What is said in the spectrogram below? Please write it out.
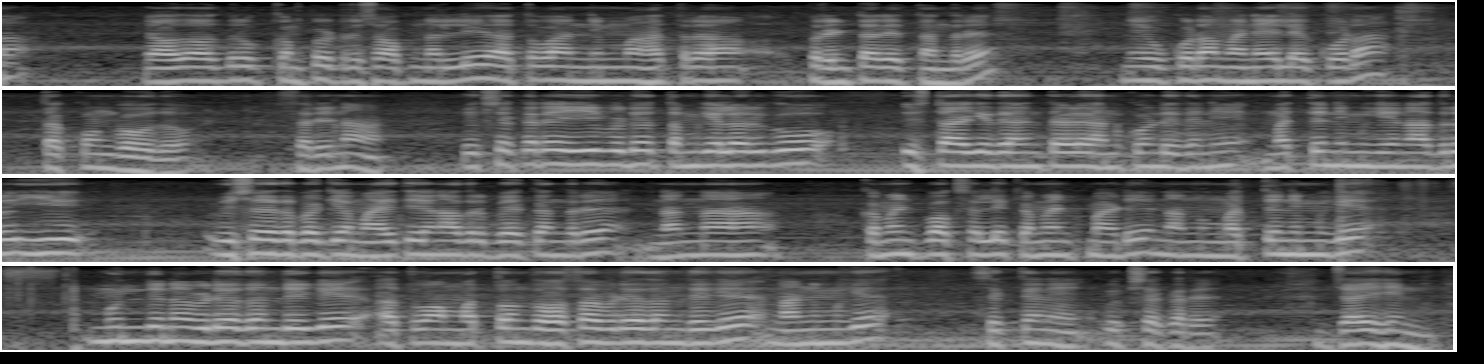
ಯಾವುದಾದ್ರೂ ಕಂಪ್ಯೂಟ್ರ್ ಶಾಪ್ನಲ್ಲಿ ಅಥವಾ ನಿಮ್ಮ ಹತ್ತಿರ ಪ್ರಿಂಟರ್ ಇತ್ತಂದರೆ ನೀವು ಕೂಡ ಮನೆಯಲ್ಲೇ ಕೂಡ ತಕ್ಕೊಳ್ಬೋದು ಸರಿನಾ? ವೀಕ್ಷಕರೇ, ಈ ವಿಡಿಯೋ ತಮಗೆಲ್ಲರಿಗೂ ಇಷ್ಟ ಆಗಿದೆ ಅಂತೇಳಿ ಅಂದ್ಕೊಂಡಿದ್ದೀನಿ ಮತ್ತು ನಿಮಗೇನಾದರೂ ಈ ವಿಷಯದ ಬಗ್ಗೆ ಮಾಹಿತಿ ಏನಾದರೂ ಬೇಕಂದರೆ ನನ್ನ ಕಮೆಂಟ್ ಬಾಕ್ಸಲ್ಲಿ ಕಮೆಂಟ್ ಮಾಡಿ. ನಾನು ಮತ್ತೆ ನಿಮಗೆ ಮುಂದಿನ ವಿಡಿಯೋದೊಂದಿಗೆ ಅಥವಾ ಮತ್ತೊಂದು ಹೊಸ ವಿಡಿಯೋದೊಂದಿಗೆ ನಾನು ನಿಮಗೆ ಸಿಗ್ತೇನೆ ವೀಕ್ಷಕರೇ. ಜೈ ಹಿಂದ್.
